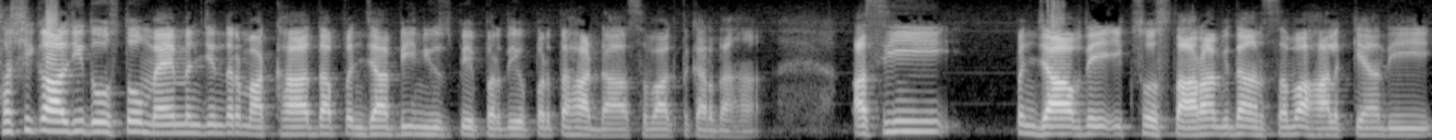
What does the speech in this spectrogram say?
ਸਤਿ ਸ਼੍ਰੀ ਅਕਾਲ ਜੀ ਦੋਸਤੋ, ਮੈਂ ਮਨਜਿੰਦਰ ਮਾਖਾ ਦਾ ਪੰਜਾਬੀ ਨਿਊਜ਼ਪੇਪਰ ਦੇ ਉੱਪਰ ਤੁਹਾਡਾ ਸਵਾਗਤ ਕਰਦਾ ਹਾਂ। ਅਸੀਂ ਪੰਜਾਬ ਦੇ 117 ਵਿਧਾਨ ਸਭਾ ਹਲਕਿਆਂ ਦੀ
